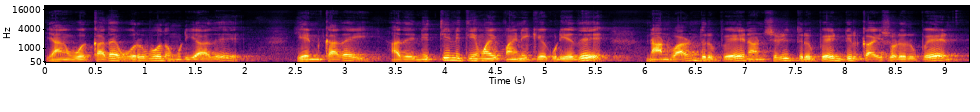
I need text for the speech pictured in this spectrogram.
என் கதை ஒருபோதும் முடியாது. என் கதை அது நித்திய நித்தியமாய் பயணிக்கக்கூடியது. நான் வாழ்ந்திருப்பேன் நான் செழித்திருப்பேன் தீர்க்க ஆயுசோடு இருப்பேன்.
